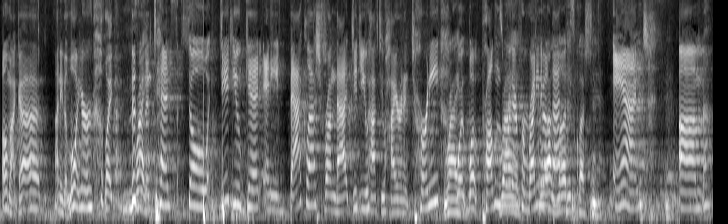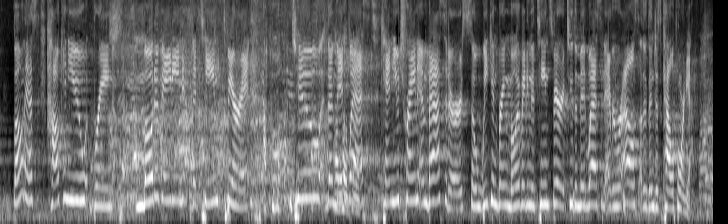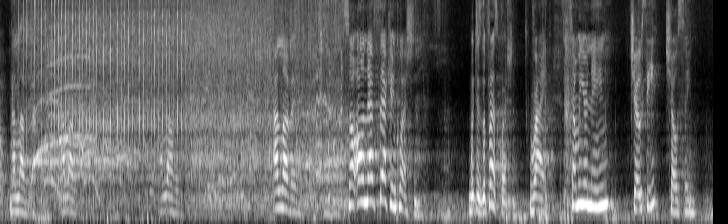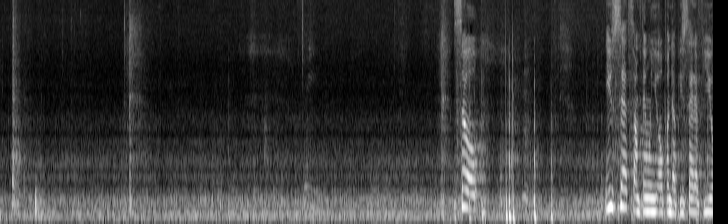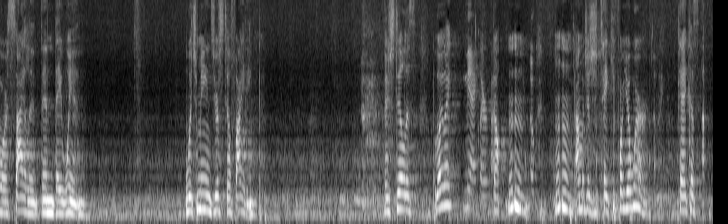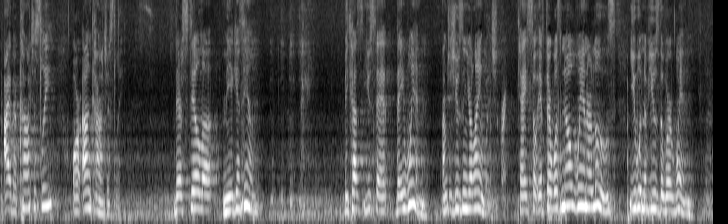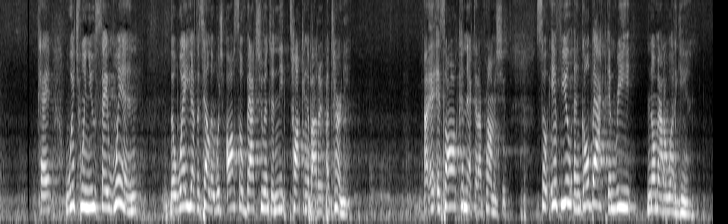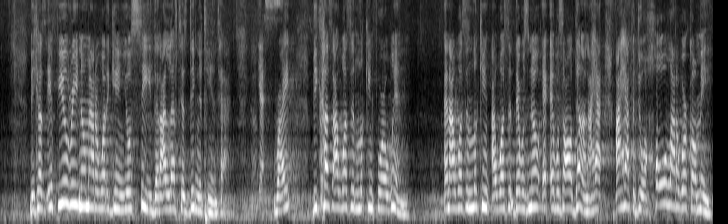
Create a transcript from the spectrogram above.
oh my God, I need a lawyer. Like, this Right. is intense. So, did you get any backlash from that? Did you have to hire an attorney? Right. What, what problems were there from writing Oh, about I that? love this question. And um, bonus, how can you bring motivating the teen spirit to the Midwest? Can you train ambassadors so we can bring motivating the teen spirit to the Midwest and everywhere else other than just California? I love it. I love it. I love it. I love it. So on that second question, Which is the first question. right? Tell me your name, Josie, Chelsea. So, you said something when you opened up. You said if you are silent, then they win, which means you're still fighting. There still is. Wait, wait. may I clarify? Don't. Mm-mm. Okay. Mm-mm. I'm gonna just take you for your word. Okay, because either consciously or unconsciously, there's still a me against him. Because you said they win. I'm just using your language. Correct. Okay, so if there was no win or lose, you wouldn't have used the word win. Okay, which when you say win, the way you have to tell it, which also backs you into ne- talking about an attorney. It's all connected, I promise you. So if you, and go back and read No Matter What again. Because if you read No Matter What again, you'll see that I left his dignity intact, Yes. right? Because I wasn't looking for a win. And I wasn't looking, I wasn't, there was no, it, it was all done. I had, I had to do a whole lot of work on me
